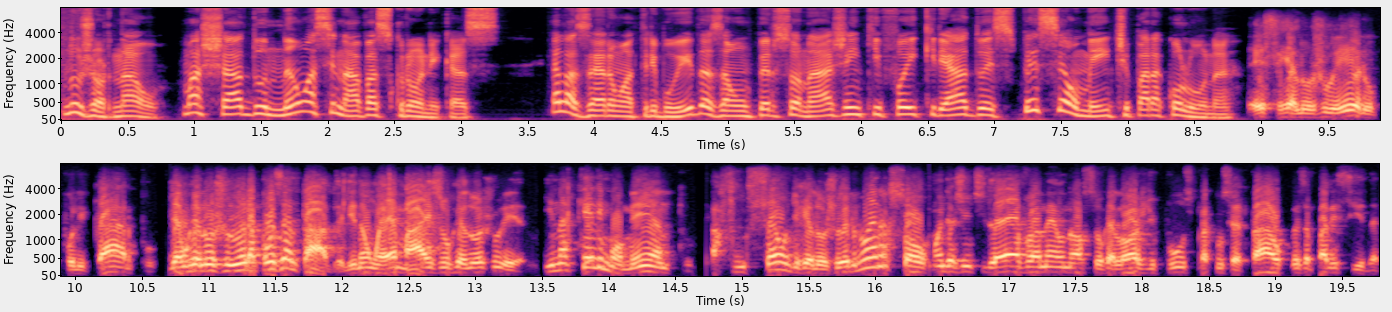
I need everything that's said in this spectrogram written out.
No jornal, Machado não assinava as crônicas. Elas eram atribuídas a um personagem que foi criado especialmente para a coluna. Esse relojoeiro, Policarpo, é um relojoeiro aposentado, ele não é mais um relojoeiro. E naquele momento, a função de relojoeiro não era só onde a gente leva né, o nosso relógio de pulso para consertar ou coisa parecida.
